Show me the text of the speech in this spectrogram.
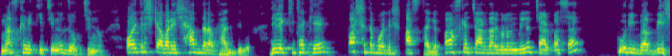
মাঝখানে কি চিহ্ন? যোগ চিহ্ন। পঁয়ত্রিশকে আবার এই সাত দ্বারা ভাগ দিব। দিলে কি থাকে? পাঁচ সাথে পঁয়ত্রিশ, পাঁচ থাকে। পাঁচকে চার দ্বারা গুণন করলে চার, পাঁচা কুড়ি বা বিশ।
